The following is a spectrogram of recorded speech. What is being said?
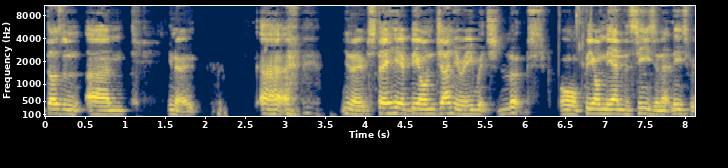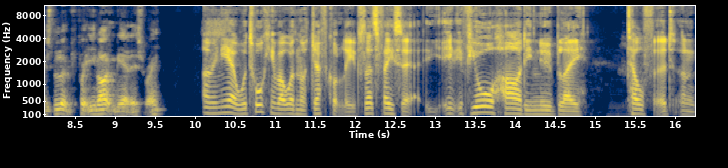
doesn't, um, you know, uh, you know, stay here beyond January, which looks, or beyond the end of the season at least, which looks pretty likely at this rate. I mean, yeah, we're talking about whether or not Jephcott leaves. Let's face it, if you're Hardy, Nouble, Telford, and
